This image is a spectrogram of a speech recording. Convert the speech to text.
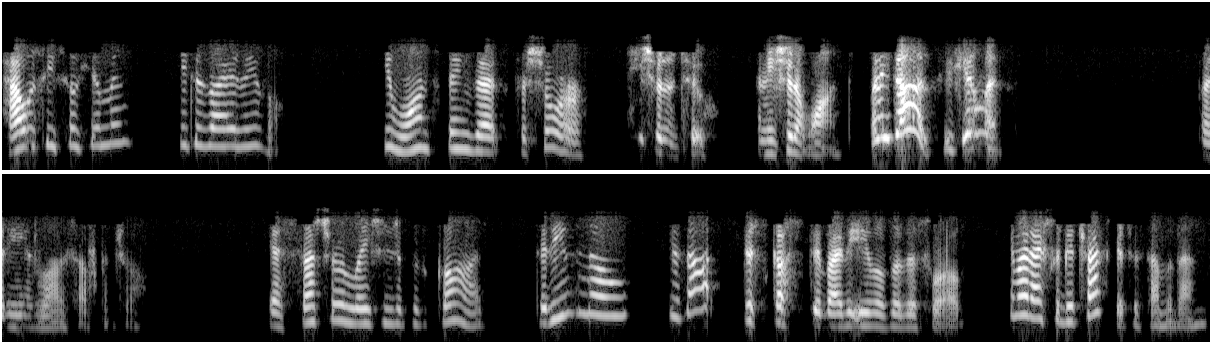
How is he so human? He desires evil. He wants things that, for sure, he shouldn't do and he shouldn't want. But he does. He's human but he has a lot of self control. He has such a relationship with God that even though he's not disgusted by the evils of this world, he might actually be attracted to some of them,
